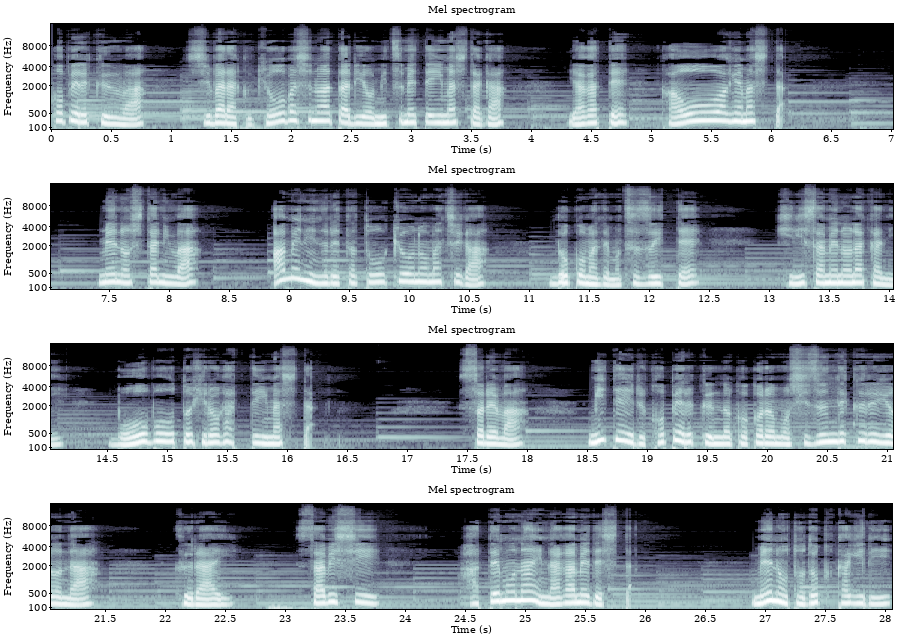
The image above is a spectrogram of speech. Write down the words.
コペル君はしばらく京橋のあたりを見つめていましたが、やがて顔を上げました。目の下には雨に濡れた東京の街がどこまでも続いて霧雨の中にぼうぼうと広がっていました。それは見ているコペル君の心も沈んでくるような暗い、寂しい、果てもない眺めでした。目の届く限り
